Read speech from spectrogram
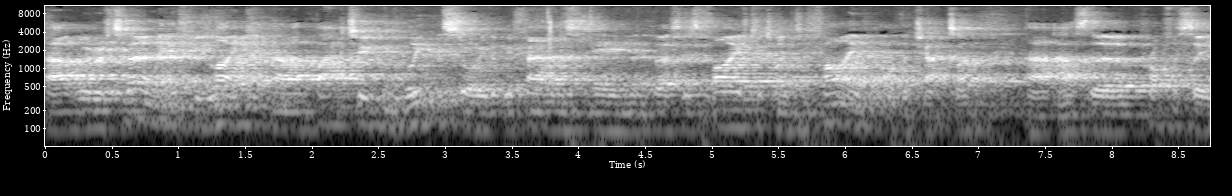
Uh, we return, if you like, to complete the story that we found in verses 5 to 25 of the chapter uh, as the prophecy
